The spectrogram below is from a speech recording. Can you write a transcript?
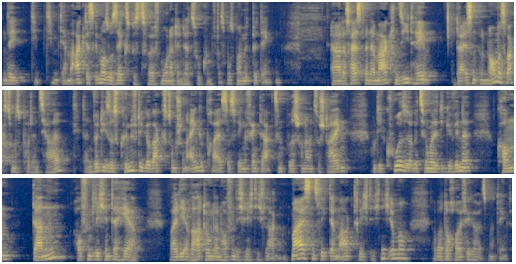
die, die, der Markt ist immer so sechs bis zwölf Monate in der Zukunft, das muss man mitbedenken. Äh, das heißt, wenn der Markt schon sieht, hey, da ist ein enormes Wachstumspotenzial, dann wird dieses künftige Wachstum schon eingepreist, deswegen fängt der Aktienkurs schon an zu steigen und die Kurse bzw. die Gewinne kommen dann hoffentlich hinterher weil die Erwartungen dann hoffentlich richtig lagen. Und meistens liegt der Markt richtig, nicht immer, aber doch häufiger, als man denkt.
